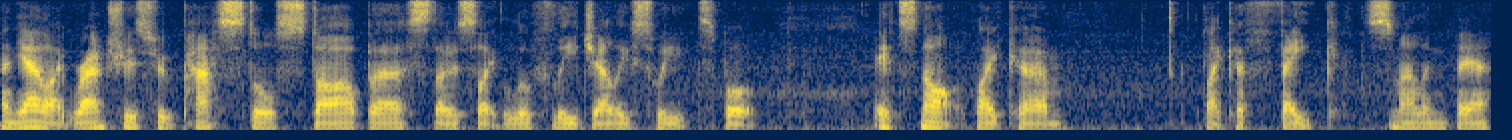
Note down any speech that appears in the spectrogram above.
And yeah, like Rowntree's Fruit Pastille, Starburst, those like lovely jelly sweets, but it's not like um like a fake smelling beer.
